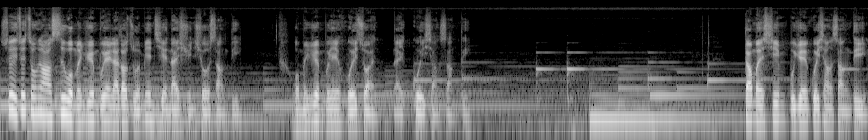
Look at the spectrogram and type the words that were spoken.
所以最重要的是，我们愿不愿意来到主的面前来寻求上帝？我们愿不愿意回转来归向上帝？当我们心不愿意归向上帝，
